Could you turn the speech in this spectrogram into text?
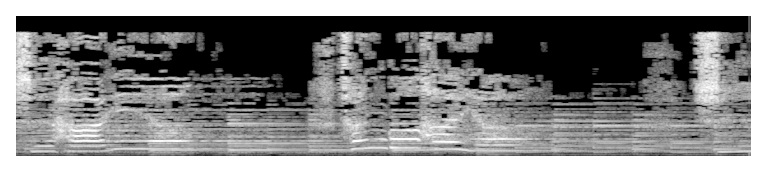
是海洋，穿过海洋是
